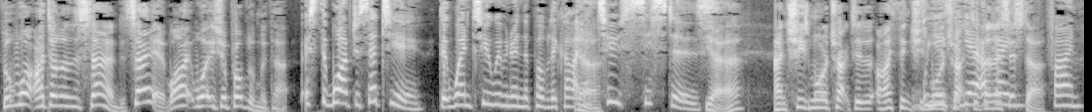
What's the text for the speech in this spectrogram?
But what I don't understand. Say it. Why? What is your problem with that? it's the what I've just said to you that when two women are in the public eye, Yeah. they're two sisters. Yeah, and she's more attractive. I think she's Well, more attractive yeah, than her sister. Fine.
